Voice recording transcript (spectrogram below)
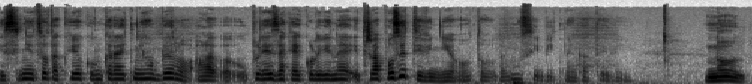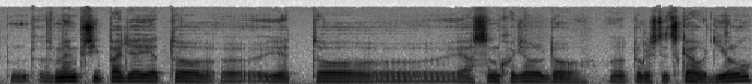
jestli něco takového konkrétního bylo, ale úplně z jakékoliv jiné, i třeba pozitivního, to nemusí být negativní. No, v mém případě je to, je to, já jsem chodil do turistického dílu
